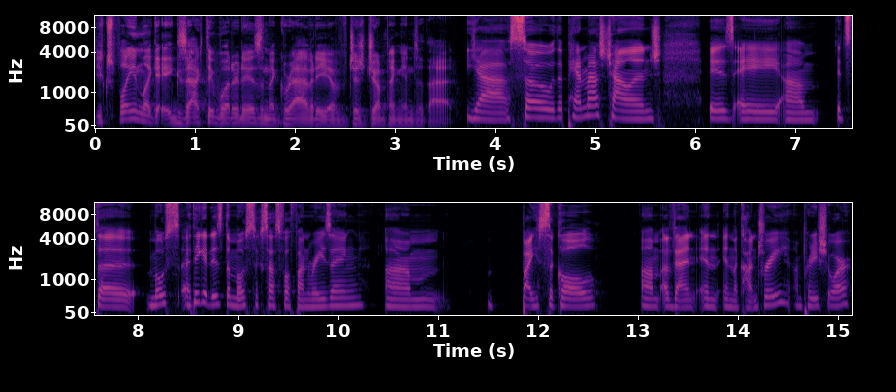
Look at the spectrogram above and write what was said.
Explain like exactly what it is and the gravity of just jumping into that? Yeah. So the Pan Mass Challenge is a um, it's the most I think it is the most successful fundraising um, bicycle um, event in in the country. I'm pretty sure.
